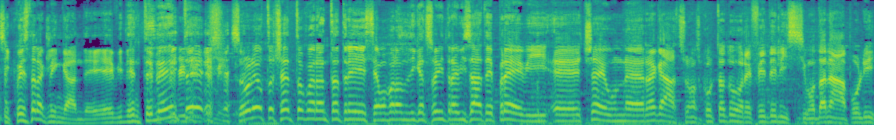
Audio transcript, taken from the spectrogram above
Sì, questa è la Klingande, evidentemente. Sono le 843, stiamo parlando di canzoni travisate Previ. eh, c'è un ragazzo, un ascoltatore fedelissimo da Napoli,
